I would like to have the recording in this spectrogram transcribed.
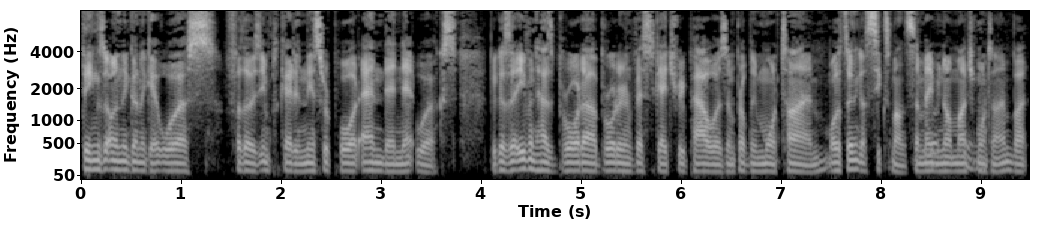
things are only going to get worse for those implicated in this report and their networks because it even has broader, broader investigatory powers and probably more time. Well, it's only got six months, so maybe not much more time, but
